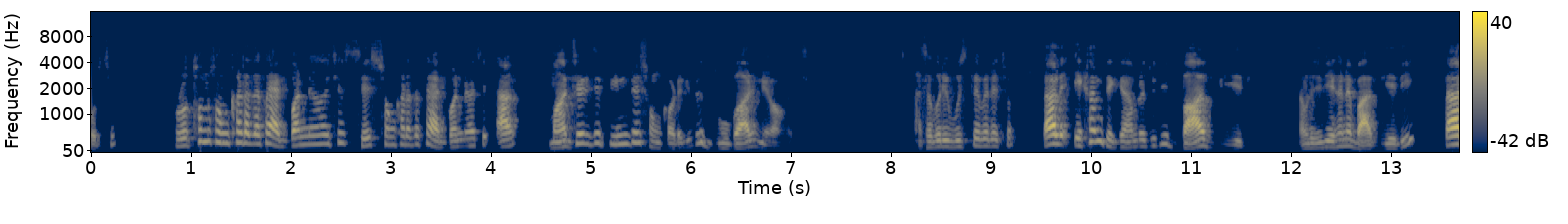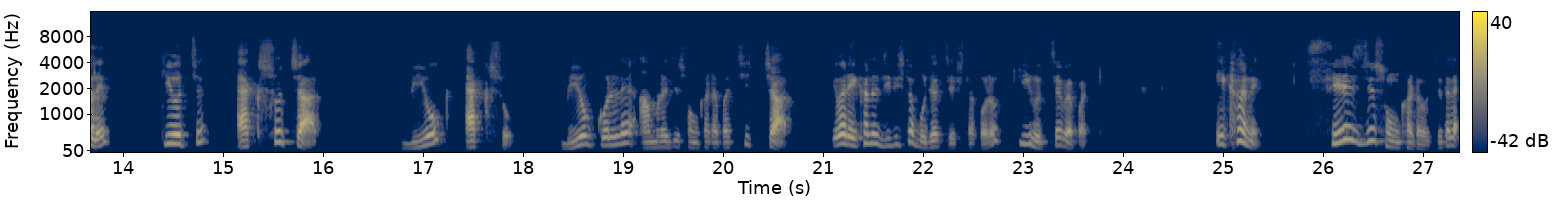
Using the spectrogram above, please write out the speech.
করছি, প্রথম সংখ্যাটা দেখো একবার নেওয়া হয়েছে, শেষ সংখ্যাটা দেখো একবার নেওয়া হয়েছে, আর মাঝের যে তিনটে সংখ্যাটা কিন্তু দুবার নেওয়া হয়েছে। আশা করি বুঝতে পেরেছ? তাহলে এখান থেকে আমরা যদি বাদ দিয়ে দিই, আমরা যদি এখানে বাদ দিয়ে দিই, তাহলে কি হচ্ছে? একশো চার বিয়োগ একশো। বিয়োগ করলে আমরা যে সংখ্যাটা পাচ্ছি চার। এবার এখানে জিনিসটা বোঝার চেষ্টা করো, কি হচ্ছে ব্যাপারটা? এখানে শেষ যে সংখ্যাটা হচ্ছে, তাহলে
